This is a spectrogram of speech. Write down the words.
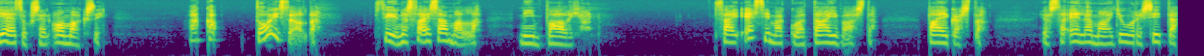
Jeesuksen omaksi, vaikka toisaalta siinä sai samalla niin paljon. Sai esimakua taivaasta, paikasta, jossa elämä on juuri sitä,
